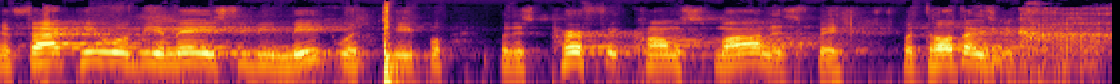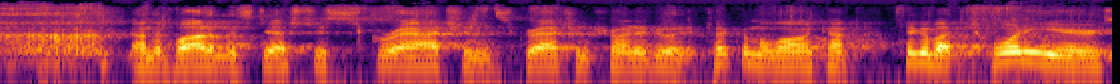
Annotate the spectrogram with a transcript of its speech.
In fact, people would be amazed if he meet with people with his perfect calm smile on his face. But the whole time he's on the bottom of his desk, just scratching and scratching, trying to do it. It took him a long time. It took him about 20 years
